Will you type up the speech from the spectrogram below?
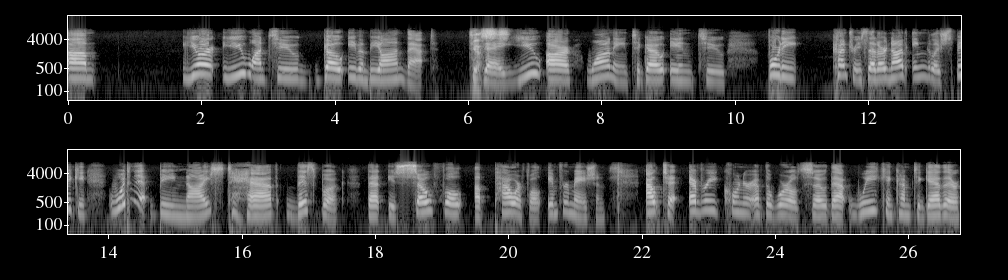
um, you're you want to go even beyond that today. Yes. You are wanting to go into 40 countries that are not English speaking. Wouldn't it be nice to have this book that is so full of powerful information out to every corner of the world so that we can come together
